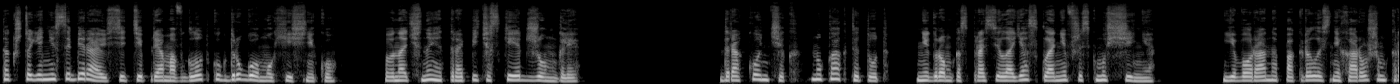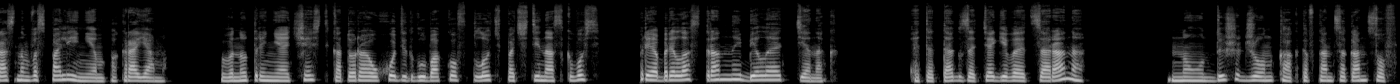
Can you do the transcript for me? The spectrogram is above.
так что я не собираюсь идти прямо в глотку к другому хищнику. В ночные тропические джунгли. «Дракончик, ну как ты тут?» — негромко спросила я, склонившись к мужчине. Его рана покрылась нехорошим красным воспалением по краям. Внутренняя часть, которая уходит глубоко в плоть почти насквозь, приобрела странный белый оттенок. Это так затягивается рана? Ну, дышит же он как-то в конце концов.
